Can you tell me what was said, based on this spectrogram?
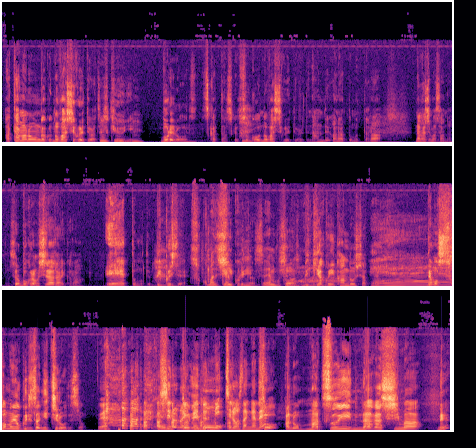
頭の音楽伸ばしてくれって言われたんです急に、ボレロを使ったんですけど、そこを伸ばしてくれって言われてなんでかなと思ったら長嶋さんだったんです。それ僕らも知らないからええー、と思ってびっくりして。そこまでシークレットなんですねもちそうんんです。逆に感動しちゃって。でもその翌日は日露ですよ。釧路のイベントに日露さんがね。そうあの松井長島ね。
